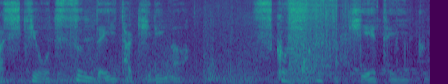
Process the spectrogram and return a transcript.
屋敷を包んでいた霧が少しずつ消えていく。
